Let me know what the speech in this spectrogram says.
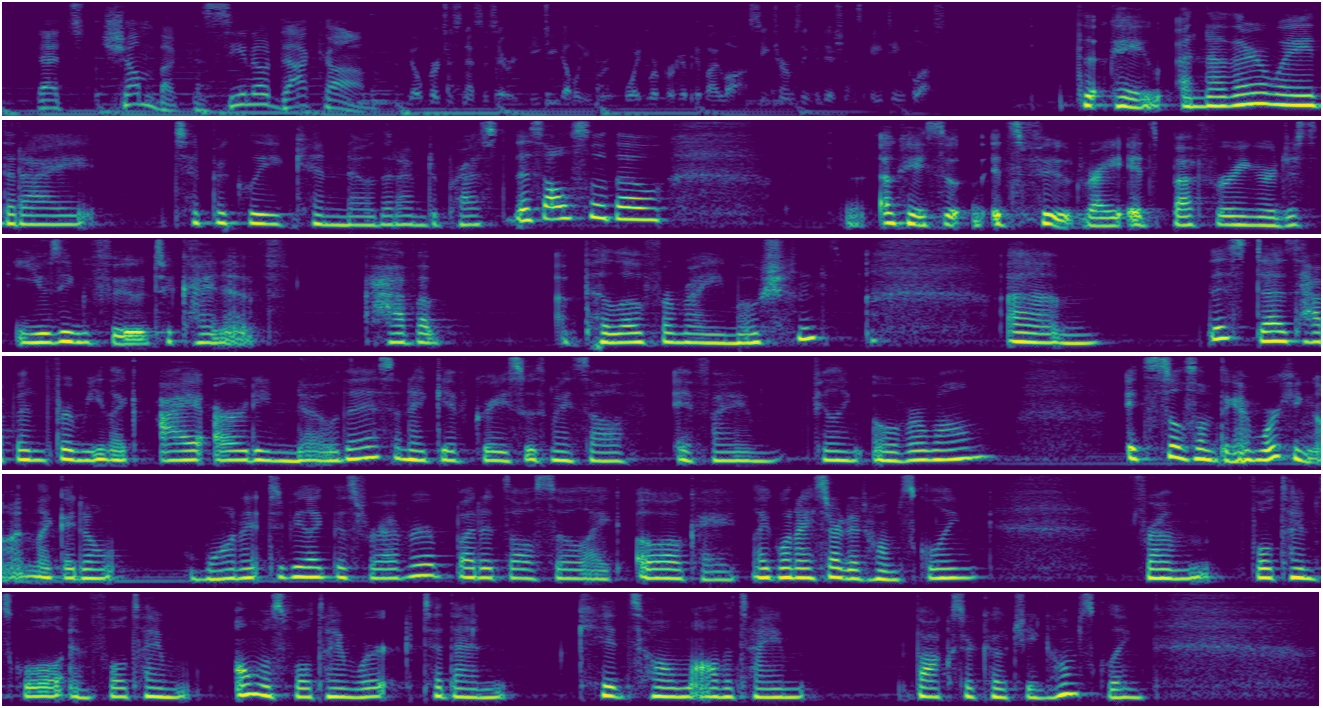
That's chumbacasino.com. No purchase necessary. VGW Group. Void were prohibited by law. See terms and conditions. 18 plus. Okay, another way that I typically can know that I'm depressed. This also, though, okay, so it's food, right? It's buffering or just using food to kind of have a, a pillow for my emotions. Um, this does happen for me. Like, I already know this and I give grace with myself if I'm feeling overwhelmed. It's still something I'm working on. Like, I don't want it to be like this forever, but it's also like, oh, okay. Like, when I started homeschooling, from full time school and full time, almost full time work to then kids home all the time, Voxer coaching, homeschooling.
